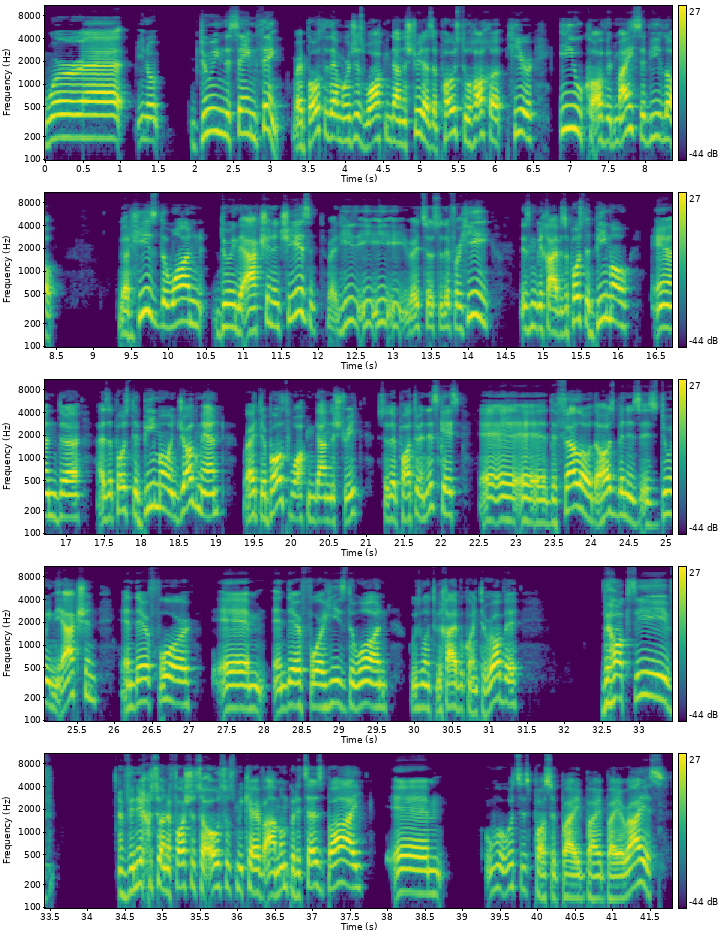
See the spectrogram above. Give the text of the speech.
were, uh, you know, doing the same thing, right? Both of them were just walking down the street, as opposed to Hacha here, Iu Kavid Maisavi Lo. That he's the one doing the action and she isn't, right? He, he, he right? So, so therefore he is going to be chayiv, as opposed to Bimo and uh, as opposed to Bimo and Jugman, right? They're both walking down the street, so they're potter. In this case, uh, uh, the fellow, the husband, is is doing the action, and therefore, um, and therefore he's the one who's going to be chayiv according to Rave. V'hoksiv v'nichsu anafashos ha'osos mikerev amon, but it says by um, what's this pasuk by by by Arias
